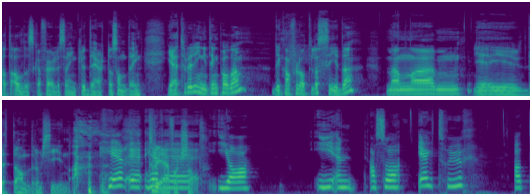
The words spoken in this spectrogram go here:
at alle skal føle seg inkludert og sånne ting. Jeg tror ingenting på dem. De kan få lov til å si det. Men øhm, i, i, dette handler om Kina. Her er, her Tror jeg er- fortsatt. Ja. I en Altså, jeg tror at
